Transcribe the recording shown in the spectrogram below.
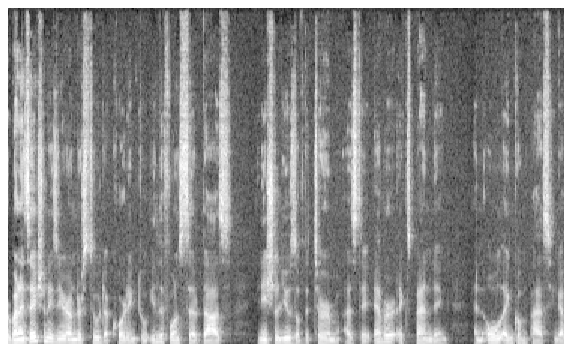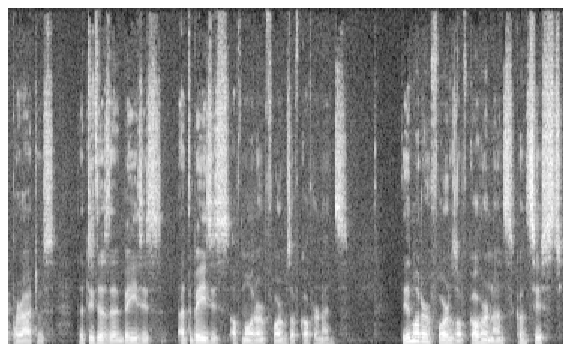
Urbanization is here understood according to Ildefonso Cerdà's initial use of the term as the ever-expanding and all-encompassing apparatus that is at the, basis, at the basis of modern forms of governance. These modern forms of governance consist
